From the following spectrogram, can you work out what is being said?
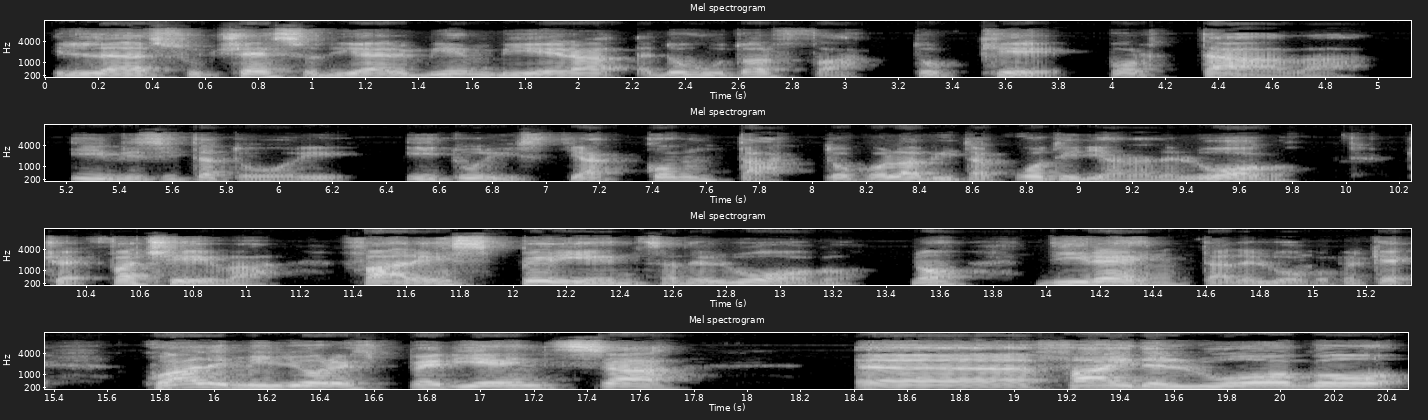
il successo di Airbnb era dovuto al fatto che portava i visitatori i turisti a contatto con la vita quotidiana del luogo, cioè faceva fare esperienza del luogo, no? diretta del luogo, perché quale migliore esperienza eh, fai del luogo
